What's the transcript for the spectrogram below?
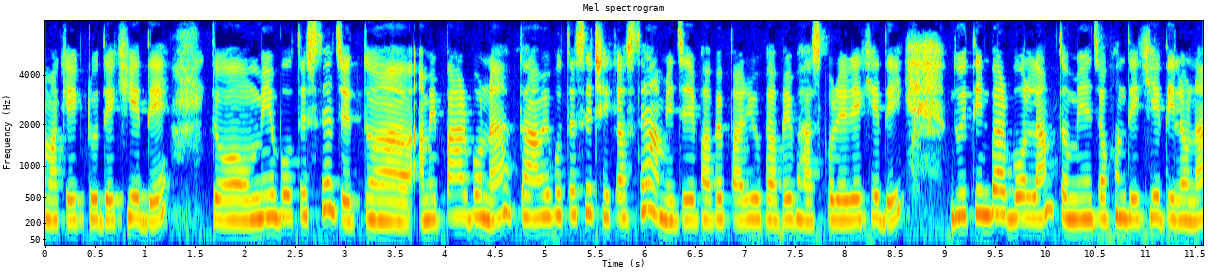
আমাকে একটু দেখিয়ে দে। তো মেয়ে বলতেছে যে আমি পারব না। তো আমি বলতেছি, ঠিক আছে, আমি যেভাবে পারি ওইভাবে ভাজ করে রেখে দিই। দুই তিনবার বললাম, তো মেয়ে যখন দেখিয়ে দিল না,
